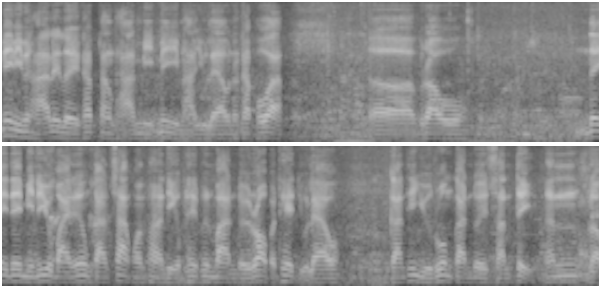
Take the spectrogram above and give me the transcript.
ไม่มีปัญหาเลยเลยครับทางฐานมีไม่มีปัญหาอยู่แล้วนะครับ เพราะว่าเอ่อเรา ได้ได้มีนโยบายในเรื่องการสร้างความพันธ์ดีกับประเทศเพื่อนบ้านโดยรอบประเทศอยู่แล้ว การที่อยู่ร่วมกันโดยสันติ นั้นเรา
